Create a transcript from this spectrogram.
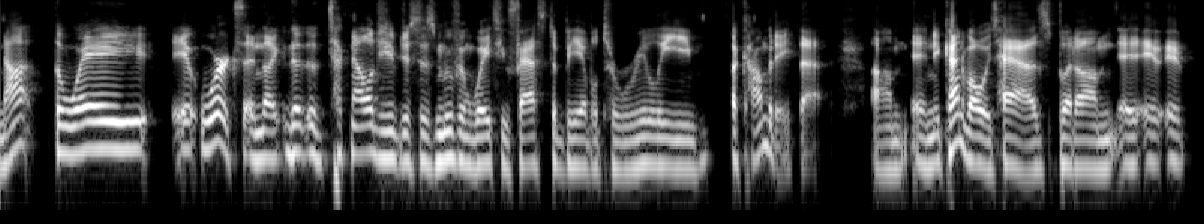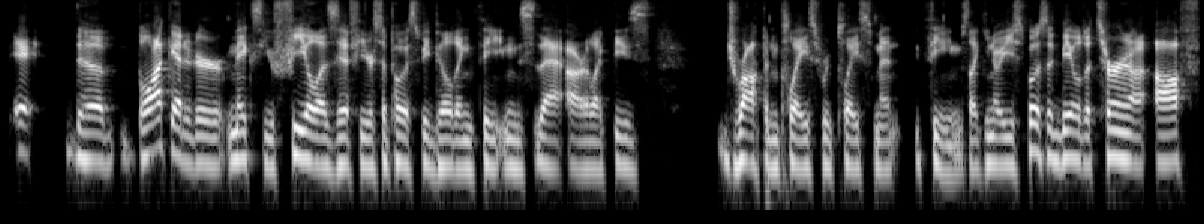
not the way it works and like the, the, technology just is moving way too fast to be able to really accommodate that um, and it kind of always has but um, it, it, it, the block editor makes you feel as if you're supposed to be building themes that are like these drop in place replacement themes like you know you're supposed to be able to turn off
